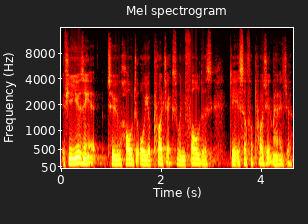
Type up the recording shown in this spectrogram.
If you're using it to hold all your projects in folders, get yourself a project manager.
